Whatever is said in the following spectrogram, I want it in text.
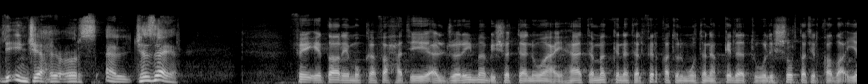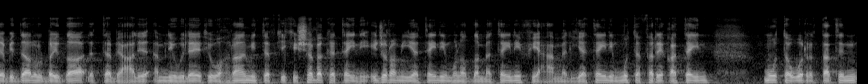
لإنجاح عرس الجزائر. في إطار مكافحة الجريمة بشتى أنواعها تمكنت الفرقة المتنقلة للشرطة القضائية بالدار البيضاء التابعة لأمن ولاية وهران من تفكيك شبكتين إجراميتين منظمتين في عمليتين متفرقتين متورطة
